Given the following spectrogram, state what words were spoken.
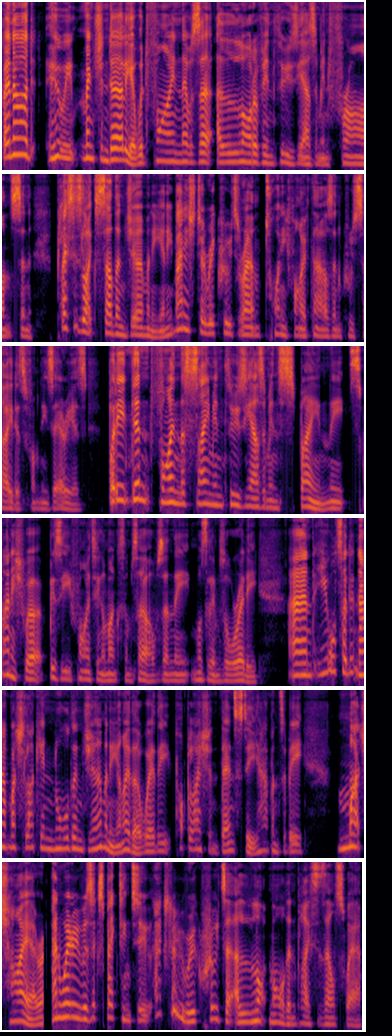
Bernard, who we mentioned earlier, would find there was a, a, lot of enthusiasm in France and places like southern Germany, and he managed to recruit around 25,000 crusaders from these areas. But he didn't find the same enthusiasm in Spain. The Spanish were busy fighting amongst themselves and the Muslims already. And he also didn't have much luck in northern Germany either, where the population density happened to be much higher and where he was expecting to actually recruit a lot more than places elsewhere.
